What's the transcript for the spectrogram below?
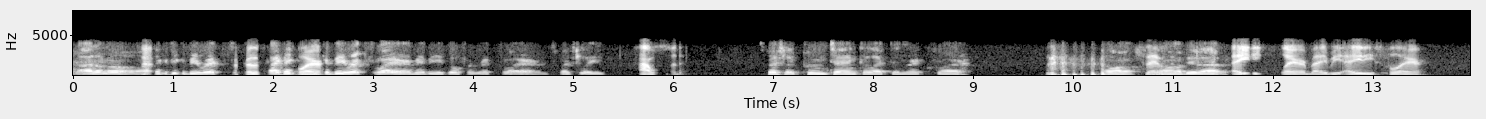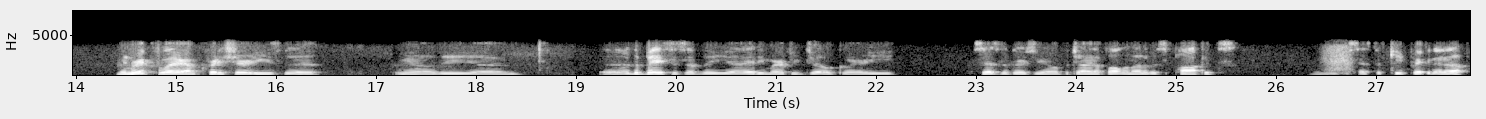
I don't know. I think if you can be Rick, I think if Flair. you can be Ric Flair. Maybe you go for Ric Flair, especially I would. especially Poontang collecting Ric Flair. I want to I Seven- want to do that. 80s Flair, baby. 80s Flair. I mean, Ric Flair. I'm pretty sure he's the, you know, the um, uh, the basis of the uh, Eddie Murphy joke where he says that there's you know vagina falling out of his pockets, and he just has to keep picking it up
